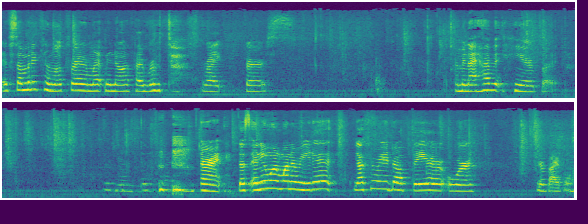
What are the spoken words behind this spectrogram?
If somebody can look for it and let me know if I wrote the right verse. I mean, I have it here, but. All right. Does anyone want to read it? Y'all can read it up there or your Bible.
